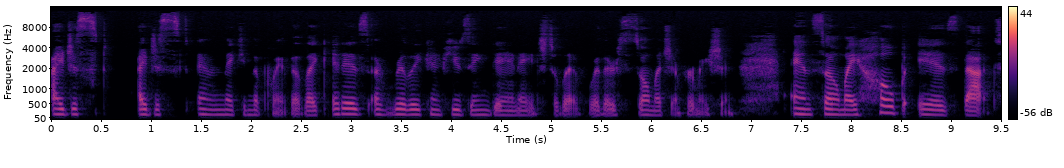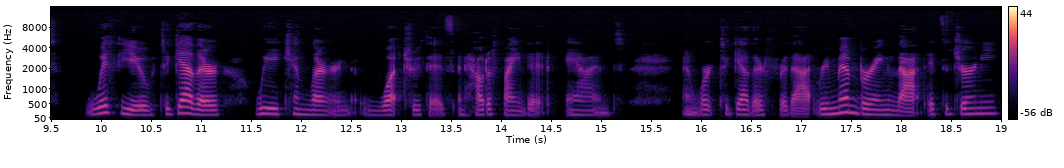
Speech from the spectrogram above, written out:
I just I just am making the point that like it is a really confusing day and age to live where there's so much information. And so my hope is that with you together we can learn what truth is and how to find it and and work together for that remembering that it's a journey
